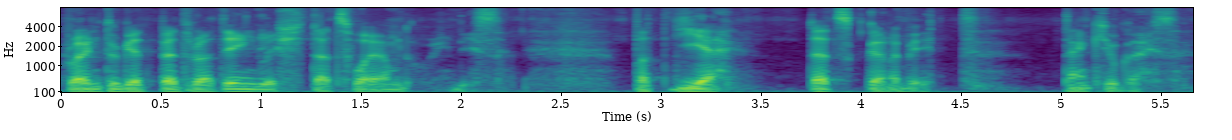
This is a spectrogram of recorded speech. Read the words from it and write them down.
trying to get better at English. That's why I'm doing this. But yeah, that's gonna be it. Thank you guys.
